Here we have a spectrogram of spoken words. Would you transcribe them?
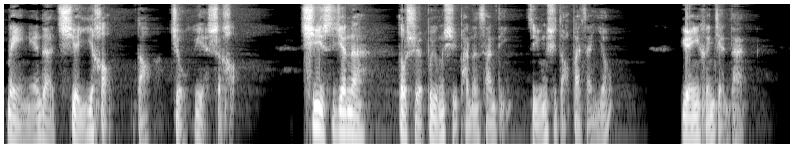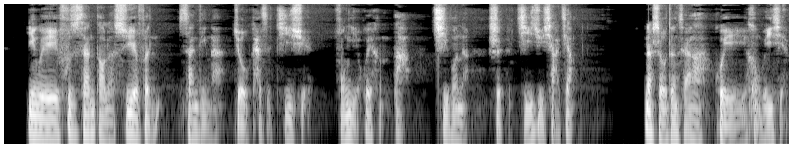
每年的七月一号到九月十号，其余时间呢都是不允许攀登山顶，只允许到半山腰。原因很简单，因为富士山到了十月份。山顶呢就开始积雪，风也会很大，气温呢是急剧下降。那时候登山啊会很危险。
